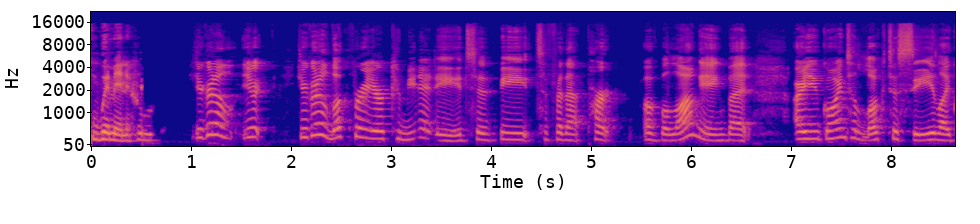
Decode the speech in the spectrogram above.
women who you're gonna you're you're gonna look for your community to be to for that part of belonging but are you going to look to see like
